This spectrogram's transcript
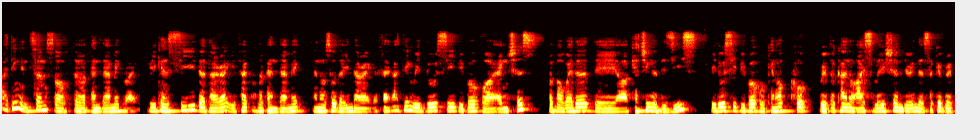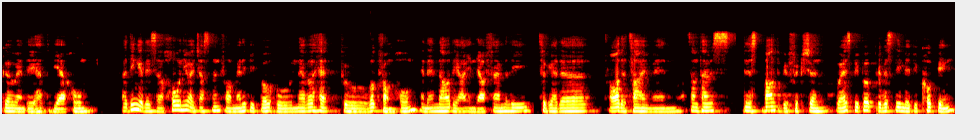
I think in terms of the pandemic, right, we can see the direct effect of the pandemic and also the indirect effect. I think we do see people who are anxious about whether they are catching the disease we do see people who cannot cope with the kind of isolation during the circuit breaker when they have to be at home. I think it is a whole new adjustment for many people who never had to work from home and then now they are in their family together all the time and sometimes there's bound to be friction. Whereas people previously may be coping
